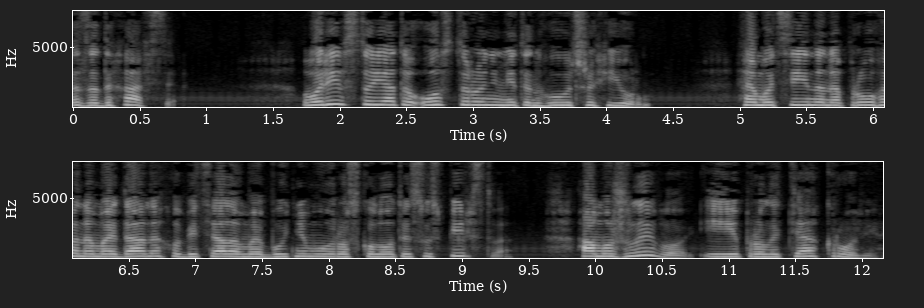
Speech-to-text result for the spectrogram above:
задихався, волів стояти осторонь мітингуючих юрм. Емоційна напруга на майданах обіцяла в майбутньому розколоти суспільства, а можливо, і пролиття крові.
